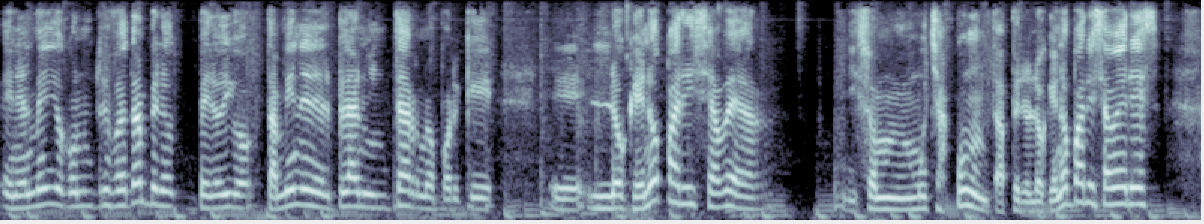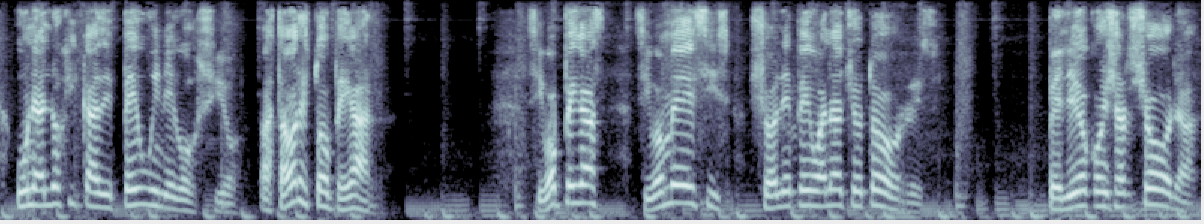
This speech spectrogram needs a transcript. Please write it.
en el medio con un triunfo de Trump, pero, pero digo, también en el plano interno, porque eh, lo que no parece haber, y son muchas puntas, pero lo que no parece haber es una lógica de pego y negocio. Hasta ahora es todo pegar. Si vos pegas, si vos me decís, yo le pego a Nacho Torres, peleo con Yarlora,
